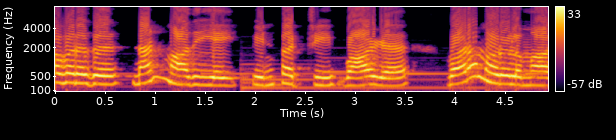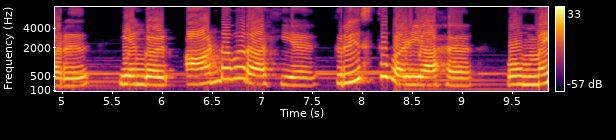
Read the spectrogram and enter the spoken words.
அவரது நன்மாதிரியை பின்பற்றி வாழ வரமருளுமாறு எங்கள் ஆண்டவராகிய கிறிஸ்து வழியாக உம்மை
